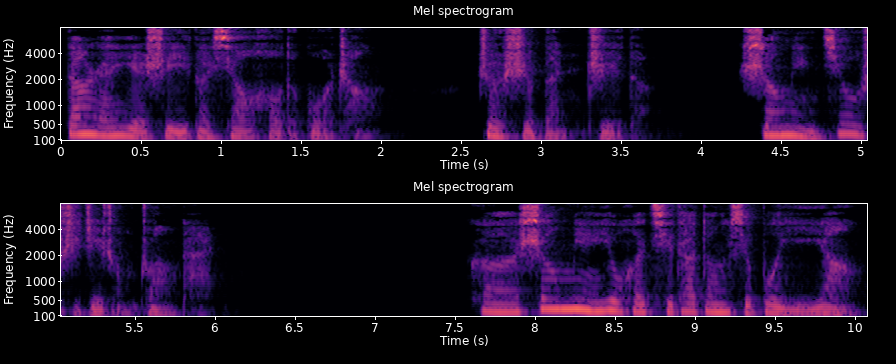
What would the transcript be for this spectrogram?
当然也是一个消耗的过程，这是本质的，生命就是这种状态。可生命又和其他东西不一样，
